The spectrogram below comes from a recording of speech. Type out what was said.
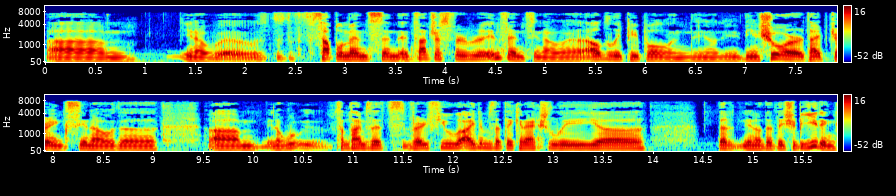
um, you know uh, supplements, and it's not just for infants. You know, uh, elderly people, and you know the, the Ensure type drinks. You know the um, you know, sometimes it's very few items that they can actually uh, that you know that they should be eating,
